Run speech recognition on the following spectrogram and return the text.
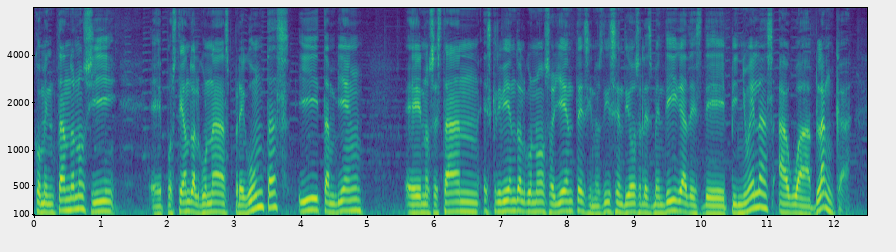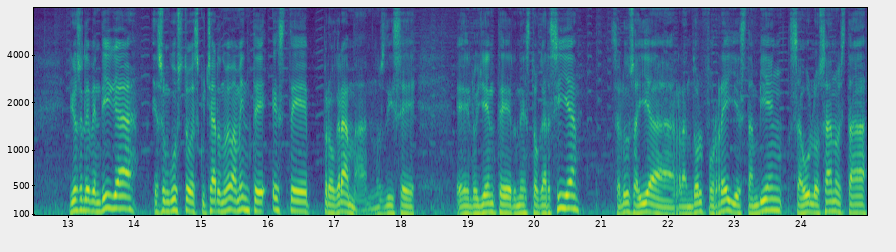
comentándonos y eh, posteando algunas preguntas y también eh, nos están escribiendo algunos oyentes y nos dicen Dios les bendiga desde Piñuelas, Agua Blanca. Dios le bendiga. Es un gusto escuchar nuevamente este programa, nos dice el oyente Ernesto García. Saludos ahí a Randolfo Reyes también. Saúl Lozano está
